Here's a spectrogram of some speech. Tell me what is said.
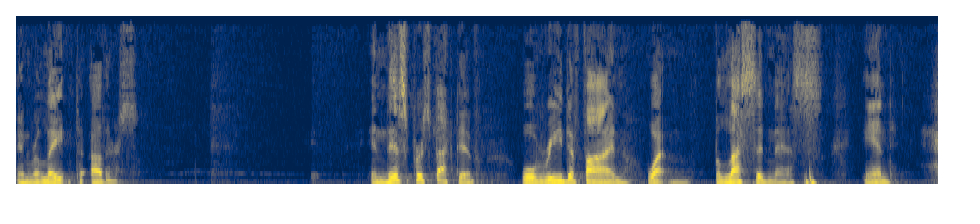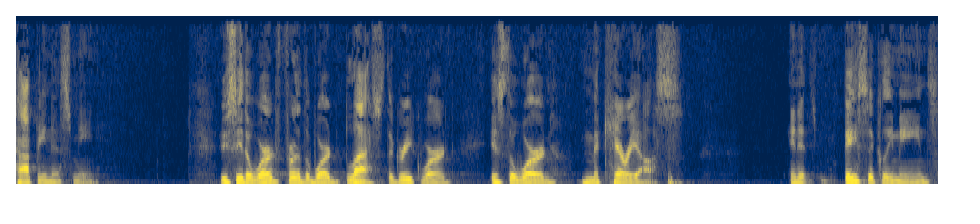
and relate to others. In this perspective, we'll redefine what blessedness and happiness mean. You see, the word for the word blessed, the Greek word, is the word makarios. And it basically means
